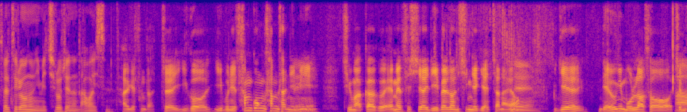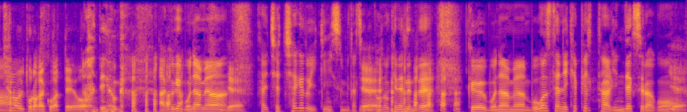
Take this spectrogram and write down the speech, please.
셀트리온은 이미 치료제는 나와 있습니다. 알겠습니다. 저 이거 이분이 3034님이 네. 지금 아까 그 MSCI 리밸런싱 얘기했잖아요. 네. 이게 내용이 몰라서 지금 아. 채널 돌아갈 것 같대요. 아, 내용. 아 그게 뭐냐면 예. 사실 제 책에도 있긴 있습니다. 제가 예. 넣어놓긴 했는데 그 뭐냐면 모건 스탠리 캐피탈 인덱스라고 예.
